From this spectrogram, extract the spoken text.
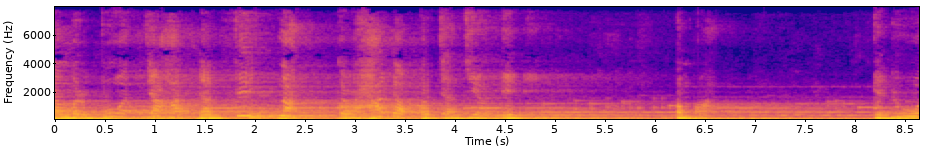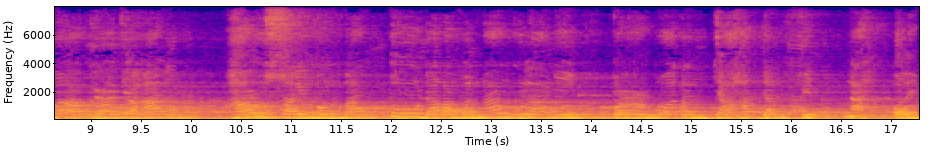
yang berbuat jahat dan fitnah terhadap perjanjian ini. Empat, kedua kerajaan harus saling membantu dalam menanggulangi perbuatan jahat dan fitnah oleh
